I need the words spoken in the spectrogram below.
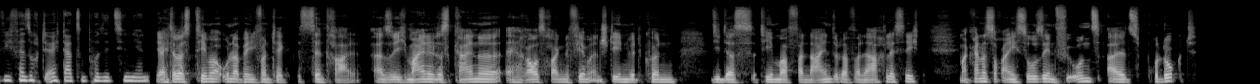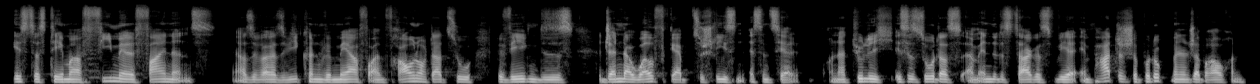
Wie versucht ihr euch da zu positionieren? Ja, ich glaube, das Thema unabhängig von Tech ist zentral. Also ich meine, dass keine herausragende Firma entstehen wird können, die das Thema verneint oder vernachlässigt. Man kann es doch eigentlich so sehen, für uns als Produkt ist das Thema Female Finance also, also wie können wir mehr, vor allem Frauen noch dazu bewegen, dieses Gender Wealth Gap zu schließen, essentiell. Und natürlich ist es so, dass am Ende des Tages wir empathische Produktmanager brauchen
